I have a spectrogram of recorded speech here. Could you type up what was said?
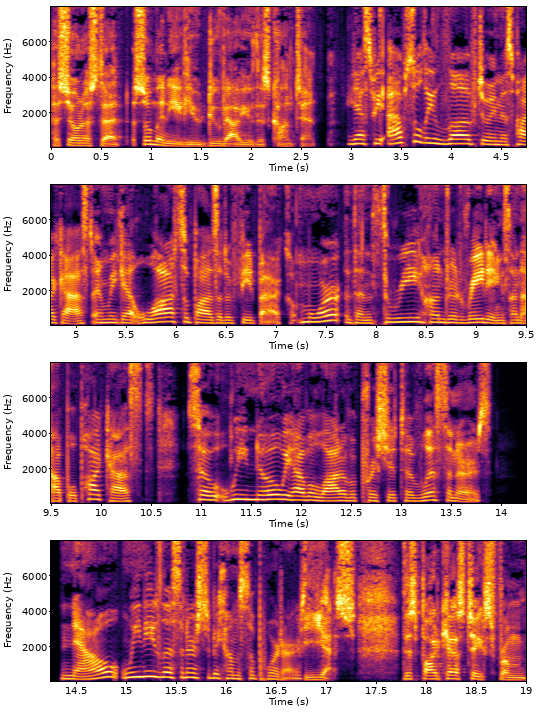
has shown us that so many of you do value this content. Yes, we absolutely love doing this podcast, and we get lots of positive feedback, more than 300 ratings on Apple Podcasts. So we know we have a lot of appreciative listeners. Now we need listeners to become supporters. Yes. This podcast takes from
